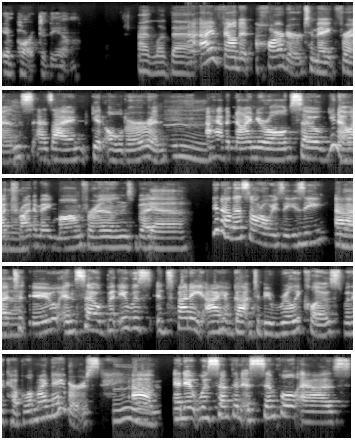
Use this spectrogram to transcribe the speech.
impart to them. I love that. I've found it harder to make friends as I get older, and mm. I have a nine-year-old, so you know oh, I try to make mom friends, but yeah. You know that's not always easy uh, yeah. to do, and so. But it was—it's funny. I have gotten to be really close with a couple of my neighbors, mm. um, and it was something as simple as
